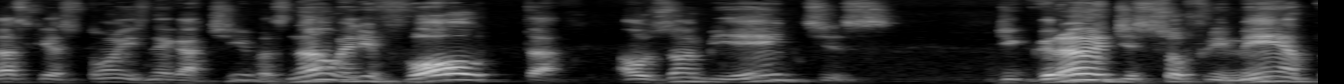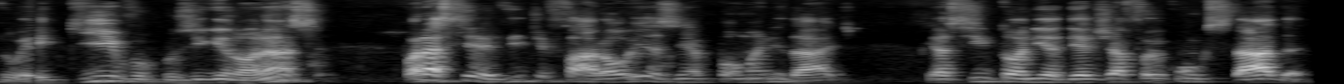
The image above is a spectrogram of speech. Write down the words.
das questões negativas. Não, ele volta aos ambientes de grande sofrimento, equívocos ignorância para servir de farol e exemplo para a humanidade. E a sintonia dele já foi conquistada.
